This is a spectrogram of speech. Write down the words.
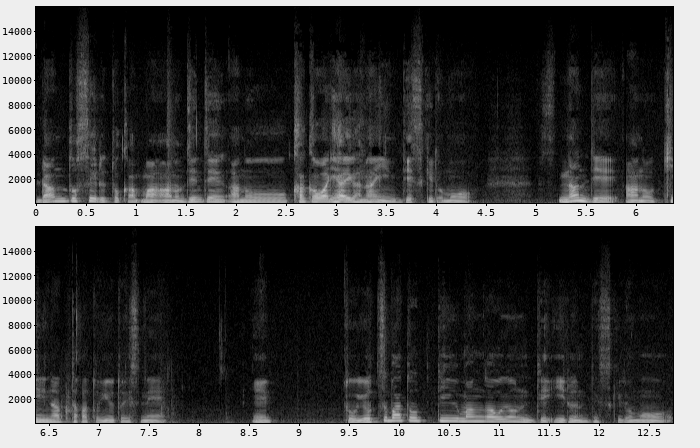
ランドセルとか、まあ、あの全然あの関わり合いがないんですけどもなんであの気になったかというとですねえっと「四つ葉と」っていう漫画を読んでいるんですけども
